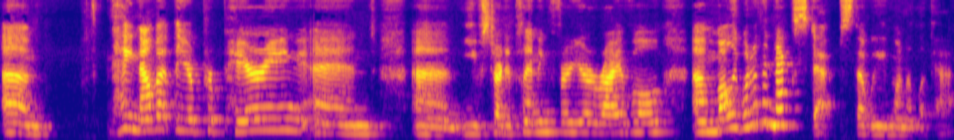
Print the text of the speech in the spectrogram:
Um, hey now that you're preparing and um, you've started planning for your arrival um, molly what are the next steps that we want to look at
